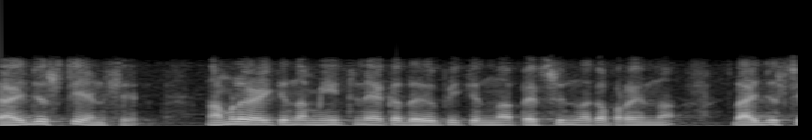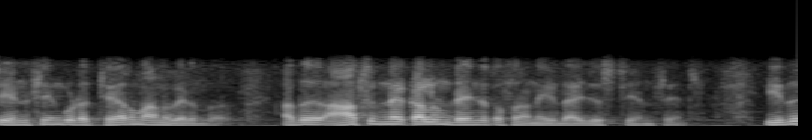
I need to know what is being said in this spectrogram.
ഡൈജസ്റ്റീവ് എൻസൈം നമ്മൾ കഴിക്കുന്ന മീറ്റിനെയൊക്കെ ദഹിപ്പിക്കുന്ന പെപ്സിൻ എന്നൊക്കെ പറയുന്ന ഡൈജസ്റ്റീവ് എൻസൈം കൂടെ ചേർന്നാണ് വരുന്നത്. അത് ആസിഡിനേക്കാളും ഡേഞ്ചറസ് ആണ് ഈ ഡൈജസ്റ്റീവ് എൻസൈംസ് ഇത്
